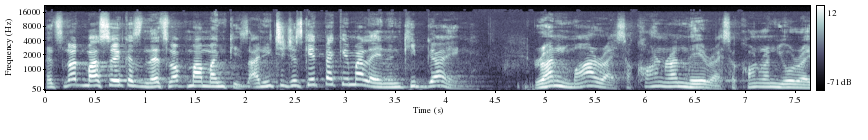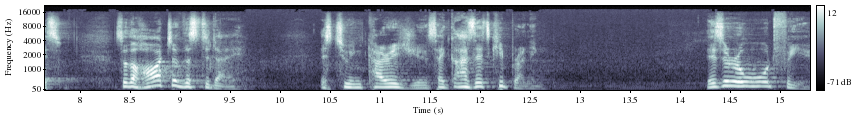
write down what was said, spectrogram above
That's not my circus and that's not my monkeys. I need to just get back in my lane and keep going. Run my race. I can't run their race. I can't run your race. So, the heart of this today is to encourage you and say, guys, let's keep running. There's a reward for you.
